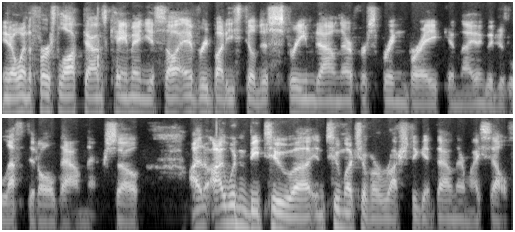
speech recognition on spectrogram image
You know, when the first lockdowns came in, you saw everybody still just stream down there for spring break, and I think they just left it all down there. So I, I wouldn't be too uh, in too much of a rush to get down there myself.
